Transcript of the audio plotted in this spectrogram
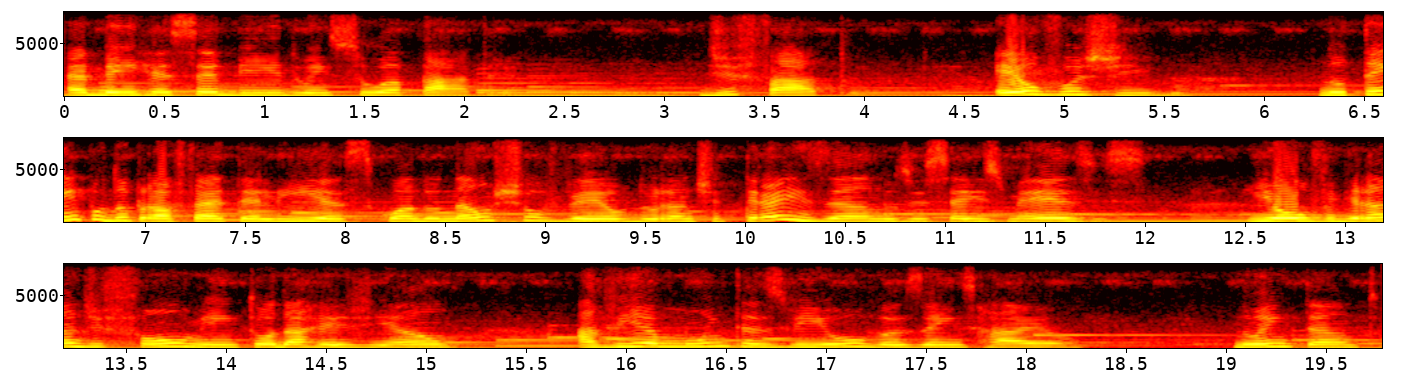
é bem recebido em sua pátria. De fato, eu vos digo: no tempo do profeta Elias, quando não choveu durante três anos e seis meses, e houve grande fome em toda a região, havia muitas viúvas em Israel. No entanto,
